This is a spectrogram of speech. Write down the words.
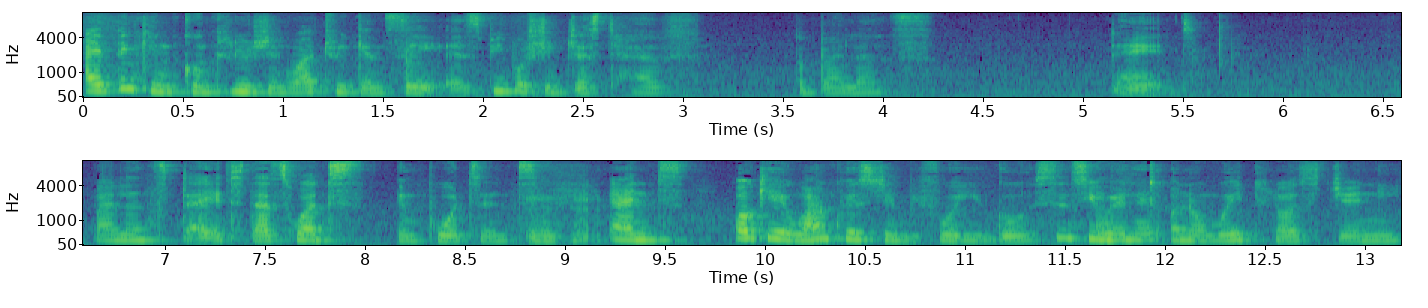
I think in conclusion, what we can say is people should just have a balance, diet. balanced diet. That's what's important. Mhm. And okay, one question before you go. Since you went on a weight loss journey,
